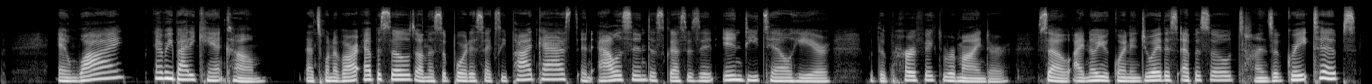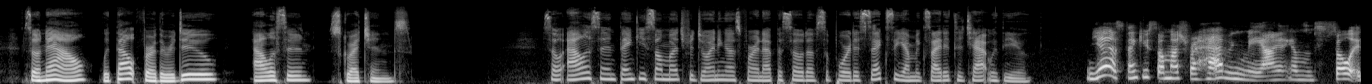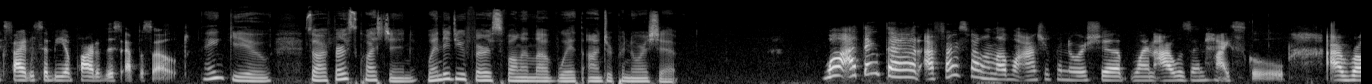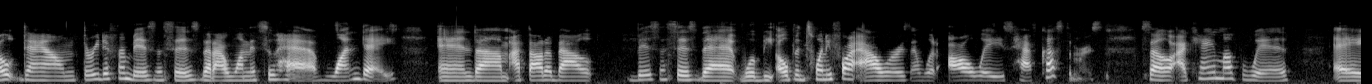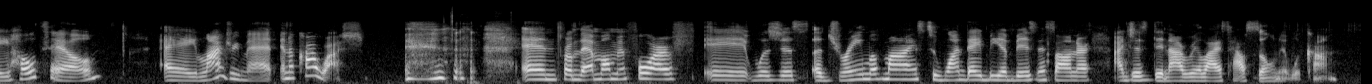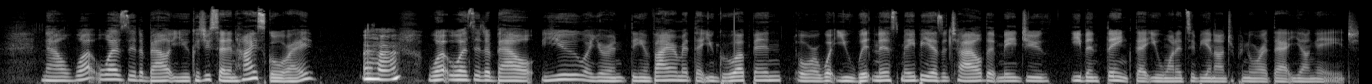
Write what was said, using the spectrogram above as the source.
and why everybody can't come. That's one of our episodes on the Support is Sexy podcast, and Allyson discusses it in detail here with the perfect reminder. So I know you're going to enjoy this episode, tons of great tips. So now, without further ado, Allyson Scrutchens. So, Allyson, thank you so much for joining us for an episode of Support is Sexy. I'm excited to chat with you. Yes, thank you so much for having me. I am so excited to be a part of this episode. Thank you. So, our first question When did you first fall in love with entrepreneurship? Well, I think that I first fell in love with entrepreneurship when I was in high school. I wrote down three different businesses that I wanted to have one day. And um, I thought about businesses that would be open 24 hours and would always have customers. So I came up with a hotel, a laundromat, and a car wash. and from that moment forth, it was just a dream of mine to one day be a business owner. I just did not realize how soon it would come. Now, what was it about you? Because you said in high school, right? Mm-hmm. What was it about you or your the environment that you grew up in, or what you witnessed maybe as a child that made you even think that you wanted to be an entrepreneur at that young age?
